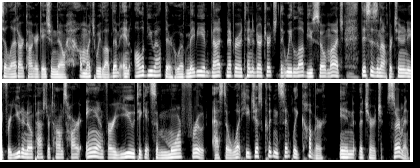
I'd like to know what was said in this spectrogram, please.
to let our congregation know how much we love them and all of you out there who have maybe have not never attended our church that we love you so much mm. this is an opportunity for you to know pastor tom's heart and for you to get some more fruit as to what he just couldn't simply cover in the church sermon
